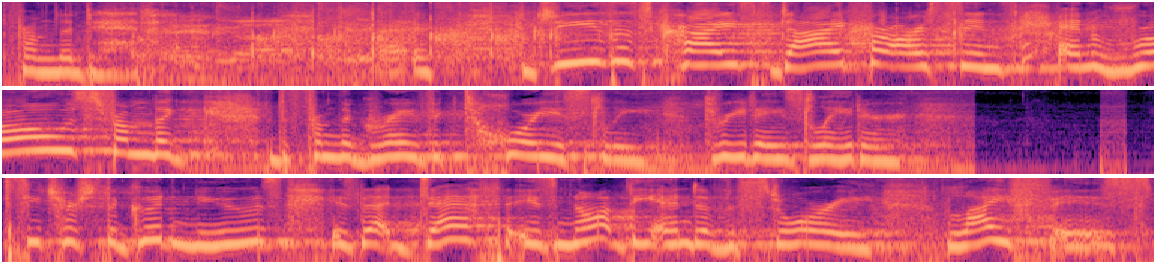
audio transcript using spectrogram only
from the dead. Jesus Christ died for our sins and rose from the, from the grave victoriously three days later See, church, the good news is that death is not the end of the story, life is.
